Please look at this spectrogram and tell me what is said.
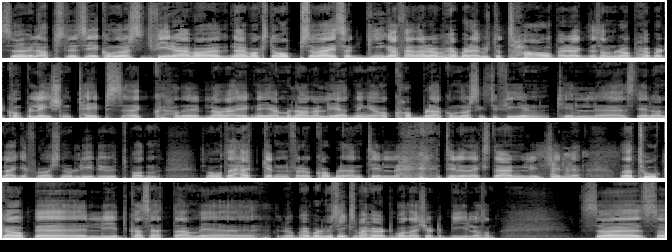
så jeg vil absolutt si Commodore 64. Jeg var, når jeg vokste opp, så var jeg så gigafan av Rob Hubbard. Jeg brukte å ta opp Jeg lagde sånn Rob Hubbard compilation tapes. Jeg hadde laga egne hjemmelaga ledninger og kobla Commodore 64-en til uh, stereoanlegget, for det var ikke noe lyd ut på den. Så man måtte hacke den for å koble den til, til en ekstern lydkilde. Og da tok jeg opp uh, lydkassetter med Rob Hubbard-musikk som jeg hørte på når jeg kjørte bil og sånn. Så, så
